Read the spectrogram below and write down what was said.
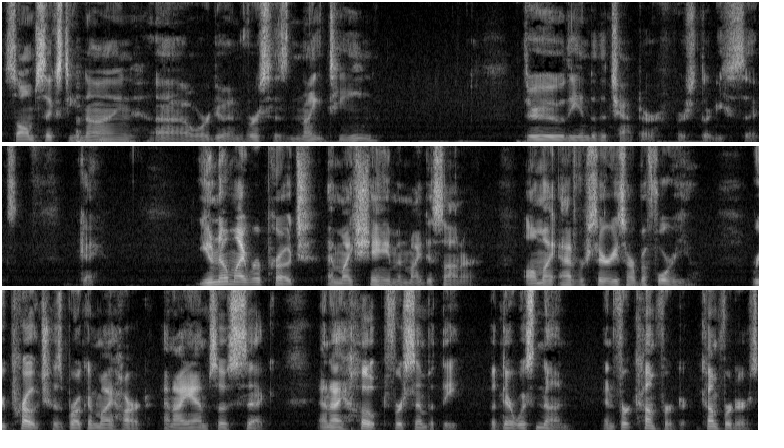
Psalm 69, uh, we're doing verses 19 through the end of the chapter, verse 36. Okay. You know my reproach and my shame and my dishonor. All my adversaries are before you. Reproach has broken my heart, and I am so sick. And I hoped for sympathy, but there was none, and for comfort, comforters,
